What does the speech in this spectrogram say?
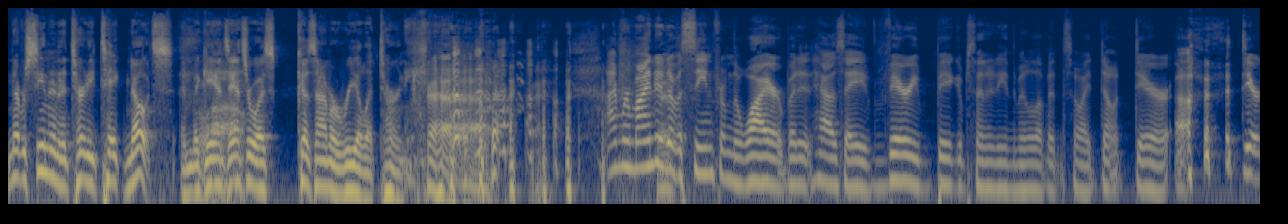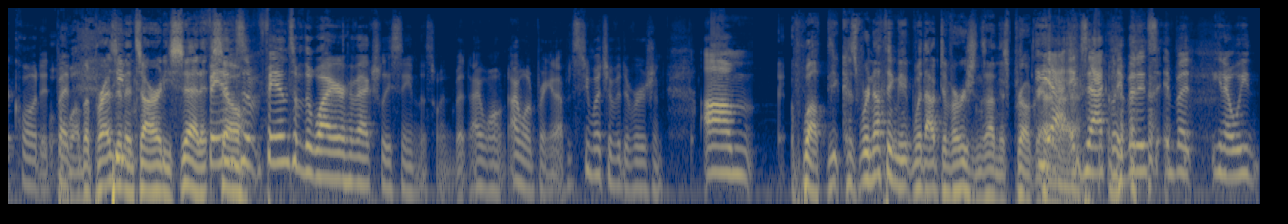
Never seen an attorney take notes." And McGahn's Wow. answer was, "Because I'm a real attorney." I'm reminded of a scene from The Wire, but it has a very big obscenity in the middle of it, so I don't dare uh, dare quote it. But well, the president's already said it. fans so of fans of The Wire have actually seen this one, but I won't I won't bring it up. It's too much of a diversion. Um, well, because we're nothing without diversions on this program. yeah, exactly. But it's but you know we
